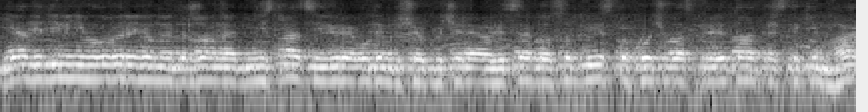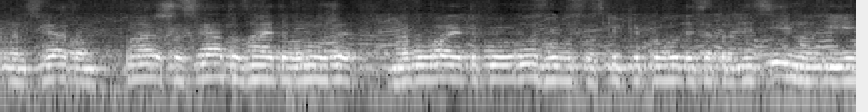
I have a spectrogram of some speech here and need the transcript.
Я від імені голови районної державної адміністрації Юрія Володимировича Кучерява від себе особисто хочу вас привітати з таким гарним святом. Наше свято, знаєте, воно вже набуває такого розголосу, оскільки проводиться традиційно. І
